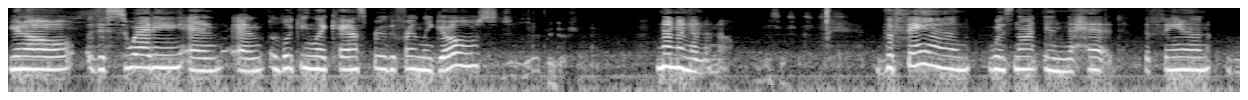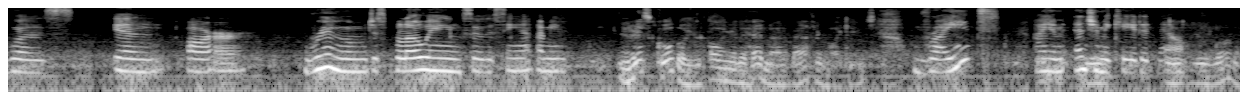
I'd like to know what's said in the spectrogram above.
You know, the sweating and and looking like Casper the Friendly Ghost. No, no, no, no, no. Yes, yes, yes. The fan was not in the head. The fan was in our room, just blowing. So the sand. I mean, it is cool though. You're calling it a head, not a bathroom like you used. to. right? I am educated now. You're, you're learning.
